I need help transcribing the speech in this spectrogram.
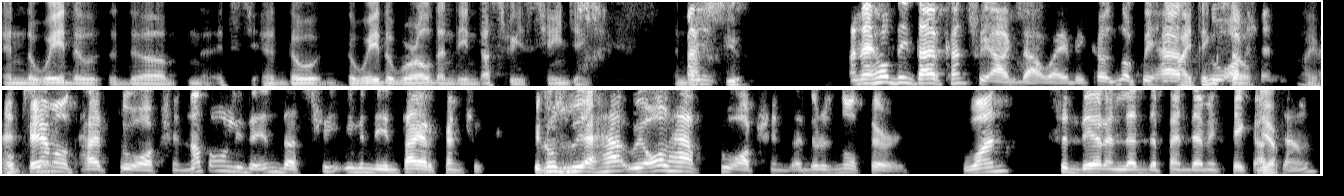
and the way the the it's the the way the world and the industry is changing. And that's and I hope the entire country act that way because look, we have I think two so. options. I hope and Paramount so. had two options, not only the industry, even the entire country. Because mm-hmm. we have we all have two options and there is no third. One, sit there and let the pandemic take us yep. down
